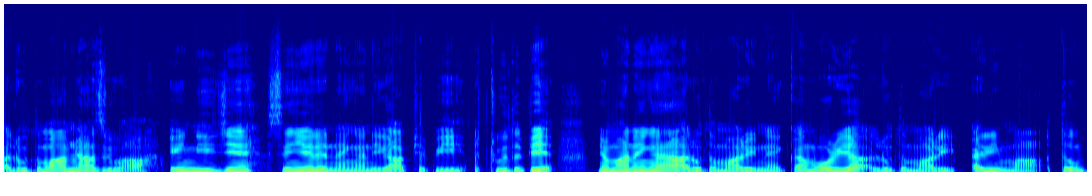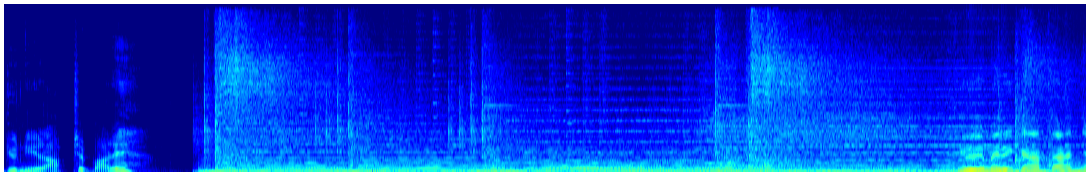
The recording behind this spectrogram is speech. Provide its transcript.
အလူသမားအများစုဟာအိန္ဒိချင်းဆင်းရဲတဲ့နိုင်ငံတွေကဖြစ်ပြီးအထူးသဖြင့်မြန်မာနိုင်ငံကအလူသမားတွေနဲ့ကမ္ဘောဒီးယားအလူသမားတွေအဲ့ဒီမှာအသုံးပြုနေတာဖြစ်ပါတယ်။ VOA American အတန်ည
